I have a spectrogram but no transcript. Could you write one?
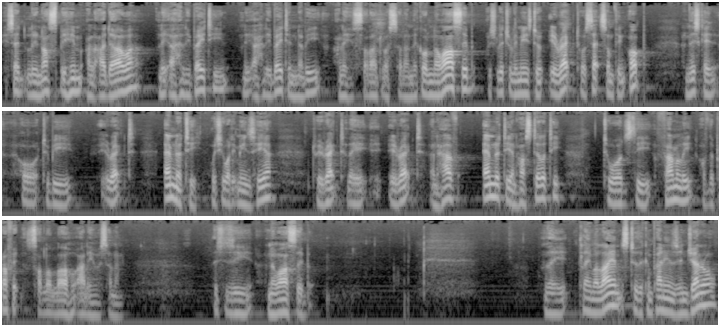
He said, لِنَصْبِهِمْ الْعَدَاوَةِ لأهل بيتي لأهل بيت النبي عليه الصلاة والسلام. They call nawasib, which literally means to erect or set something up. In this case, or to be erect enmity, which is what it means here. to erect, they erect and have enmity and hostility towards the family of the Prophet sallallahu alaihi wasallam. This is the nawasib. They claim alliance to the companions in general,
